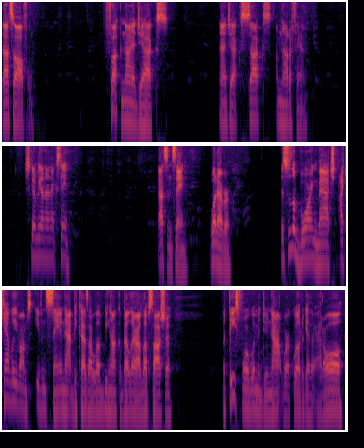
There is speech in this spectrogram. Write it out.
That's awful. Fuck Nia Jax. Nia Jax sucks. I'm not a fan. She's going to be on NXT. That's insane. Whatever. This was a boring match. I can't believe I'm even saying that because I love Bianca Belair. I love Sasha. But these four women do not work well together at all.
